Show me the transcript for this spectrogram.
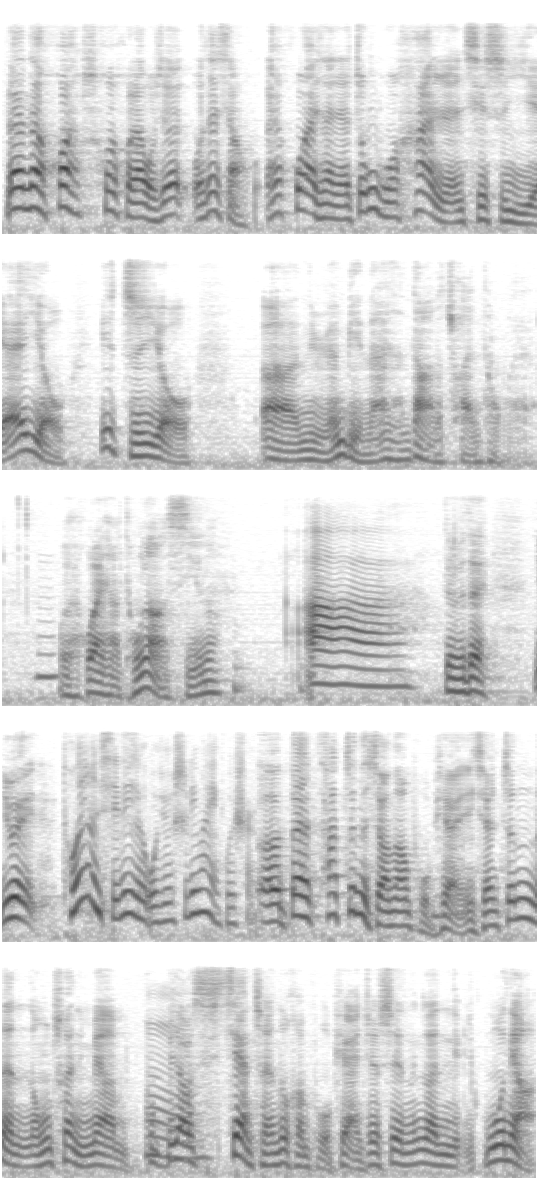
那那话说回来，我觉得我在想，哎，忽然想起来，中国汉人其实也有一直有。呃，女人比男人大的传统哎，我忽然想童养媳呢，啊，对不对？因为童养媳那个，我觉得是另外一回事呃，但它真的相当普遍，以前真的农村里面比较县城都很普遍，就是那个女姑娘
